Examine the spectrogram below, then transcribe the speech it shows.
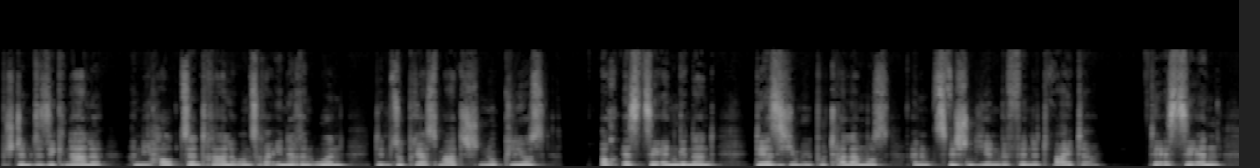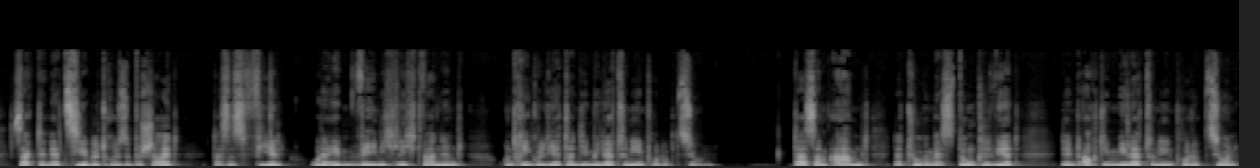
bestimmte Signale an die Hauptzentrale unserer inneren Uhren, dem suprachiasmatischen Nukleus, auch SCN genannt, der sich im Hypothalamus, einem Zwischenhirn befindet, weiter. Der SCN sagt dann der Zirbeldrüse Bescheid, dass es viel oder eben wenig Licht wahrnimmt und reguliert dann die Melatoninproduktion. Da es am Abend naturgemäß dunkel wird, nimmt auch die Melatoninproduktion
